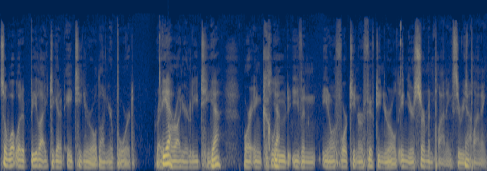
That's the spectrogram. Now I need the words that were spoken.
So, what would it be like to get an 18 year old on your board, right? Yeah. Or on your lead team? Yeah. Or include even, you know, a 14 or 15 year old in your sermon planning, series Yeah. planning.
